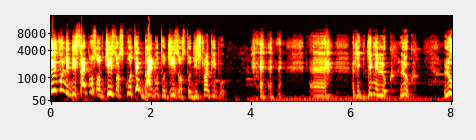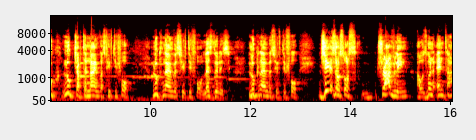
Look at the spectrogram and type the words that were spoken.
even the disciples of Jesus quoted Bible to Jesus to destroy people. Uh, okay, give me Luke. Luke. Luke. Luke chapter 9, verse 54. Luke 9, verse 54. Let's do this. Luke 9, verse 54. Jesus was traveling. I was going to enter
